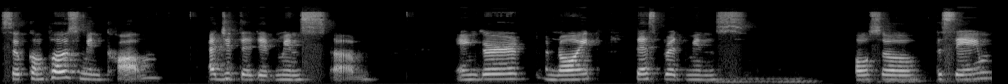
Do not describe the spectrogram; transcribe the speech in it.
So composed means calm, agitated means um, angered, annoyed. Desperate means also the same,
